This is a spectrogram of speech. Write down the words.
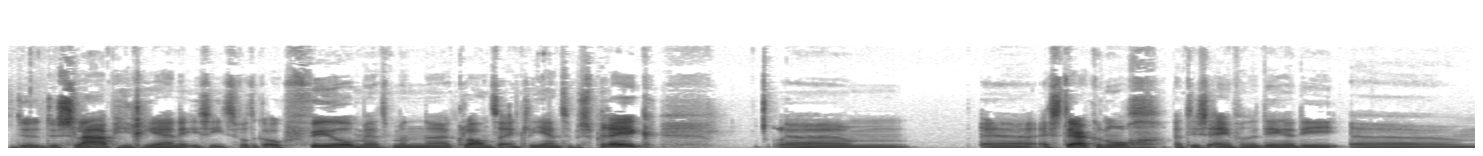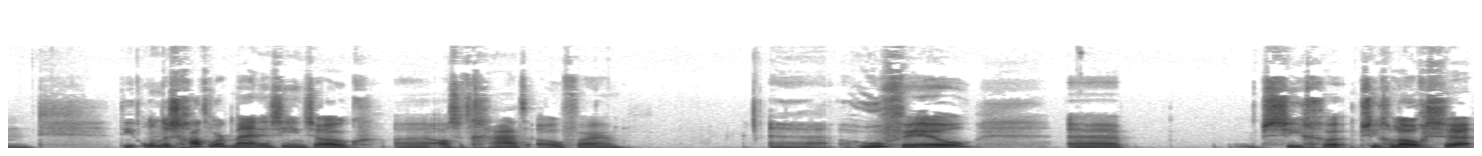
de, de slaaphygiëne is iets wat ik ook veel met mijn uh, klanten en cliënten bespreek. Um, sterker nog, het is een van de dingen die, uh, die onderschat wordt, mijn inziens ook, als het gaat over hoeveel psychologische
